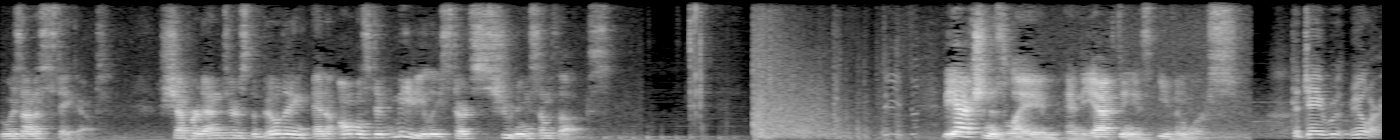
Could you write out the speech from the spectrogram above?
who is on a stakeout. Shepard enters the building and almost immediately starts shooting some thugs. The action is lame, and the acting is even worse. to J. Ruth Mueller.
